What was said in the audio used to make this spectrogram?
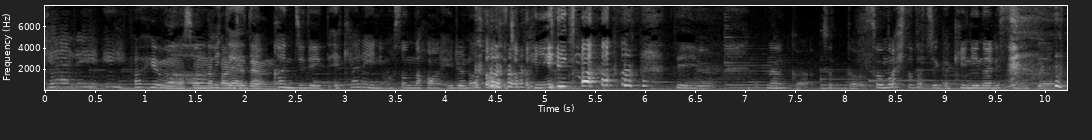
キャリー Perfume もそんな感じだよね。みたいな感じでいてえキャリーにもそんなファンいるのと思ってちょっと引いた っていうなんかちょっとその人たちが気になりすぎて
